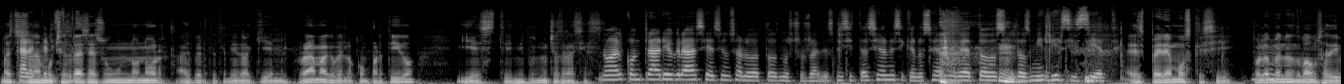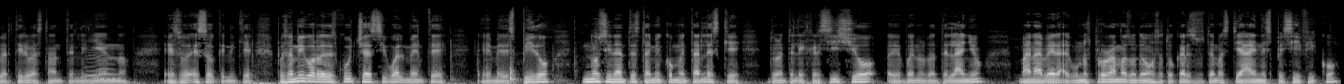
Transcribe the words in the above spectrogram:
Maestra muchas gracias, un honor haberte tenido aquí en el programa, haberlo compartido y este pues muchas gracias. No, al contrario, gracias y un saludo a todos nuestros radios. Felicitaciones y que nos sea de a todos el 2017. Esperemos que sí. Por lo mm. menos nos vamos a divertir bastante leyendo. Mm. Eso eso que ni que. Pues amigos Red Escuchas, igualmente eh, me despido, no sin antes también comentarles que durante el ejercicio, eh, bueno, durante el año van a haber algunos programas donde vamos a tocar esos temas ya en específico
